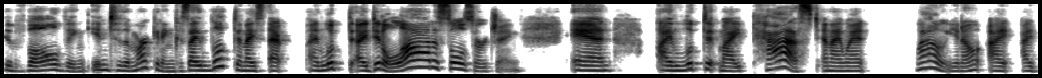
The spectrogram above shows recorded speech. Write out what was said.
evolving into the marketing because I looked and I, I looked, I did a lot of soul searching and I looked at my past and I went, wow, you know, I, I've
